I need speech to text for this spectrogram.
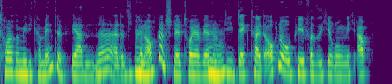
teure Medikamente werden, ne? Also die können mhm. auch ganz schnell teuer werden mhm. und die deckt halt auch eine OP-Versicherung nicht ab.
